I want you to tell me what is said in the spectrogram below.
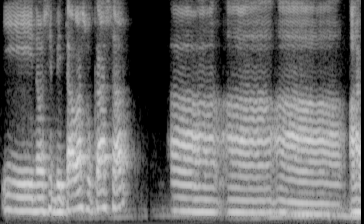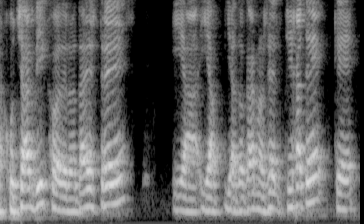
y nos invitaba a su casa a, a- a- a escuchar discos de los Dire Straits y a, y a- y a tocarnos él. Fíjate que,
